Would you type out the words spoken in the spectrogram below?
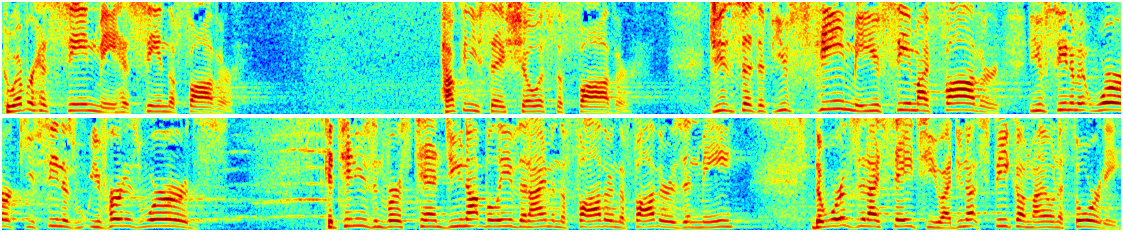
Whoever has seen me has seen the Father. How can you say, Show us the Father? Jesus says, If you've seen me, you've seen my Father. You've seen him at work. You've, seen his, you've heard his words. Continues in verse 10 Do you not believe that I am in the Father and the Father is in me? The words that I say to you, I do not speak on my own authority,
